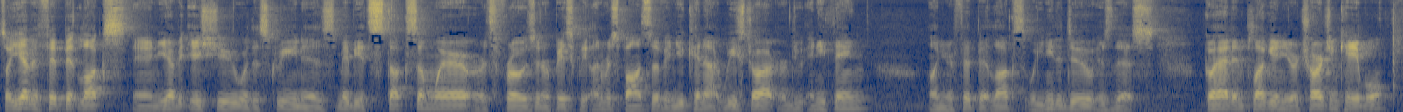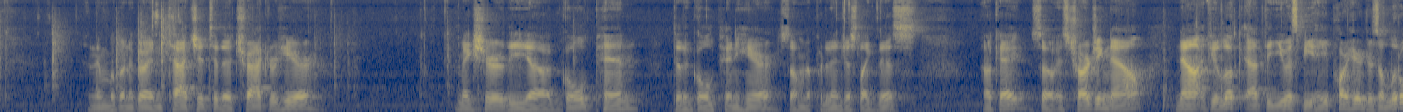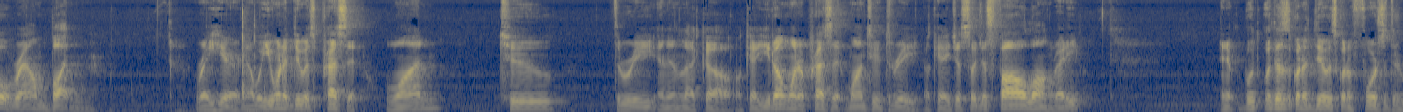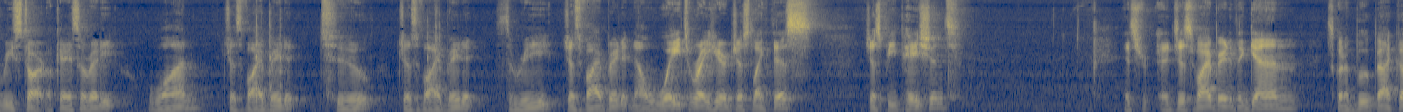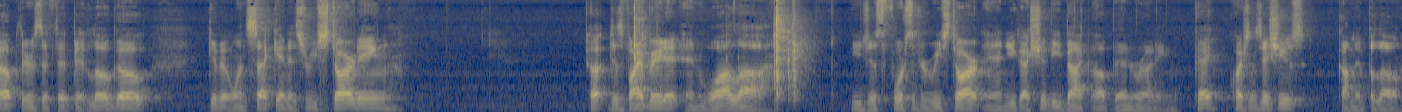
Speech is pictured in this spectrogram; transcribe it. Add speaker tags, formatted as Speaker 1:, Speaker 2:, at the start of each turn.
Speaker 1: So you have a Fitbit Luxe and you have an issue where the screen is, maybe it's stuck somewhere or it's frozen or basically unresponsive and you cannot restart or do anything on your Fitbit Luxe, What you need to do is this. Go ahead and plug in your charging cable and then we're gonna go ahead and attach it to the tracker here. Make sure the uh, gold pin to the gold pin here. So I'm gonna put it in just like this. Okay, so it's charging now. Now, if you look at the USB-A part here, there's a little round button right here. Now what you want to do is press it. One, two, three, and then let go. Okay, you don't want to press it one, two, three. Okay, just so just follow along. Ready? And it, what this is going to do is going to force it to restart. Okay, so ready? One, just vibrate it. Two, just vibrate it. Three, just vibrate it. Now wait right here just like this. Just be patient. It's it just vibrated again. It's going to boot back up. There's the Fitbit logo. Give it one second, it's restarting. Oh, just vibrate it and voila. You just force it to restart and you guys should be back up and running. Okay, questions, issues, comment below.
